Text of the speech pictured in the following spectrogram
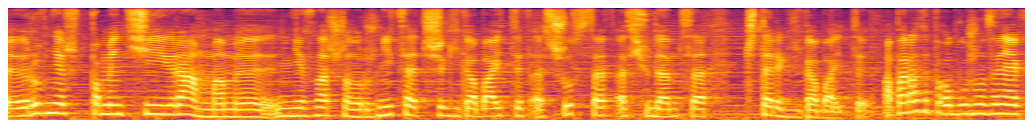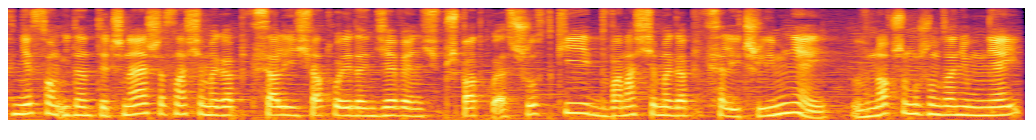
Y, Również w pamięci RAM mamy nieznaczną różnicę 3 GB w S6, w S7 4 GB. Aparaty w obu urządzeniach nie są identyczne, 16 megapikseli światło 1.9 w przypadku S6, 12 megapikseli, czyli mniej. W nowszym urządzeniu mniej,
